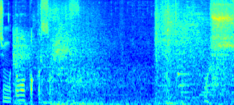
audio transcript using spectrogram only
장신구 또못 바꿨어. 오씨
